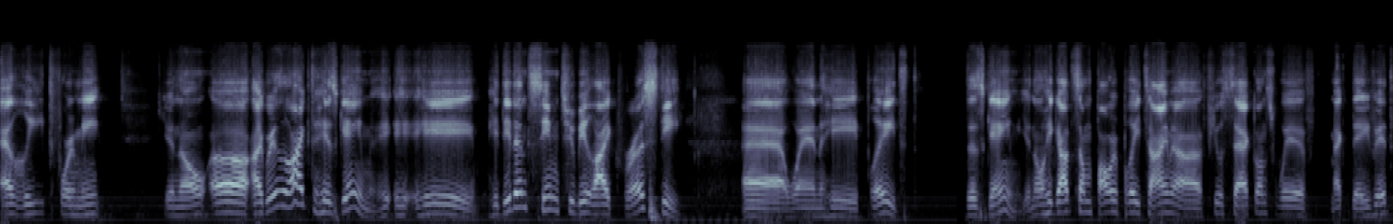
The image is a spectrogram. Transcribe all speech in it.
elite for me you know, uh, I really liked his game. He, he he didn't seem to be like rusty uh, when he played this game. You know, he got some power play time, a few seconds with McDavid.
